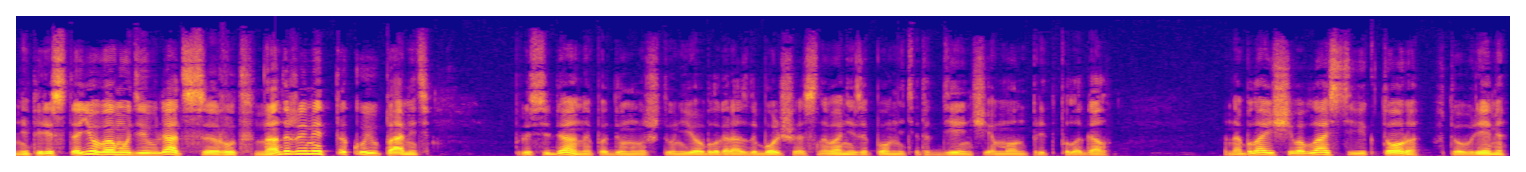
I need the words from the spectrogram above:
Не перестаю вам удивляться, Рут, надо же иметь такую память. Про себя она подумала, что у нее было гораздо больше оснований запомнить этот день, чем он предполагал. Она была еще во власти Виктора в то время,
